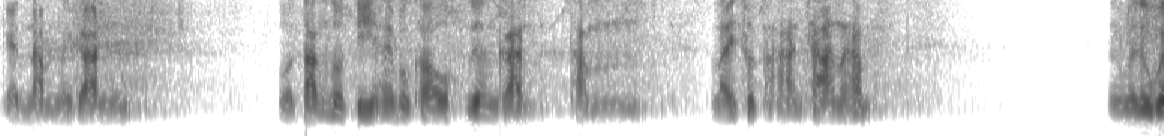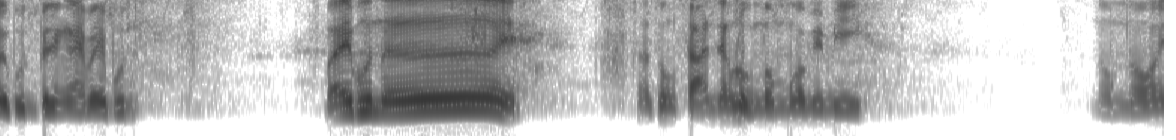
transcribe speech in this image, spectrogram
แกนนำในการตัวตั้งตัวตีให้พวกเขาเรื่องการทำไลฟ์สดอาหารช้างนะครับมาดูใบบุญเป็นยังไงใบบุญ ใบบุญเอ้ยน่าสงสารจังลูกนมก็ไม่มี นมน้อย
